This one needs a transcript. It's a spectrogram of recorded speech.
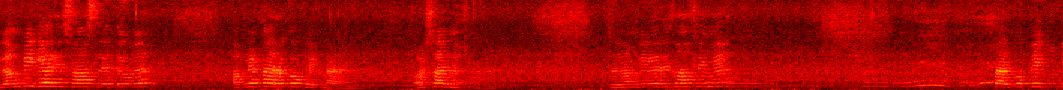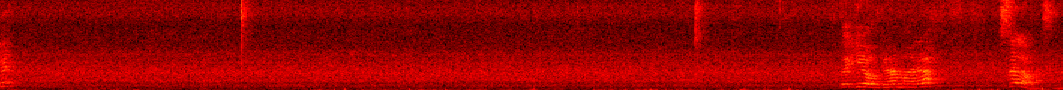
लंबी गहरी सांस लेते हुए अपने पैरों को फेंकना है और सर में छोड़ना है। तो लंबी गहरी सांस लेंगे, पैर को फेंकेंगे। तो ये हो गया हमारा सलवासन।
